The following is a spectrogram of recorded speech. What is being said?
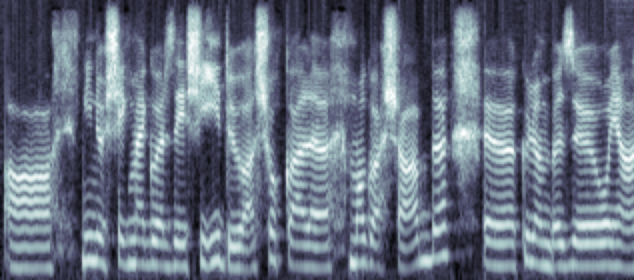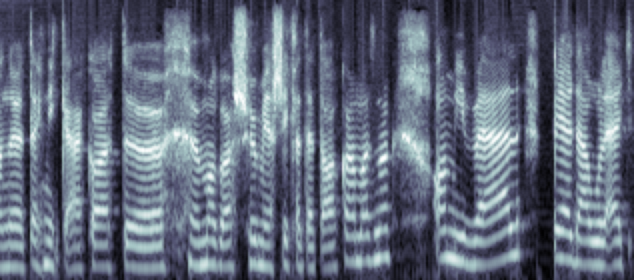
a minőség megőrzési idő az sokkal magasabb, különböző olyan technikákat, magas hőmérsékletet alkalmaznak, amivel például egy,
